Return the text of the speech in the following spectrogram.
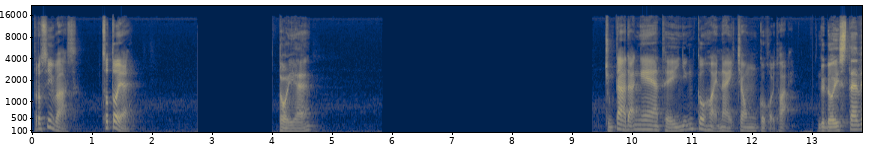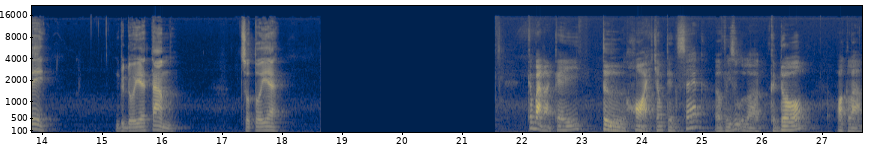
Prosím vás, co to je? To je Chúng ta đã nghe thấy những câu hỏi này trong cuộc hội thoại. Kdo jste vy? Kdo je tam? Co to je? Các bạn ạ, cái từ hỏi trong tiếng Séc, ờ, ví dụ là kdo hoặc là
